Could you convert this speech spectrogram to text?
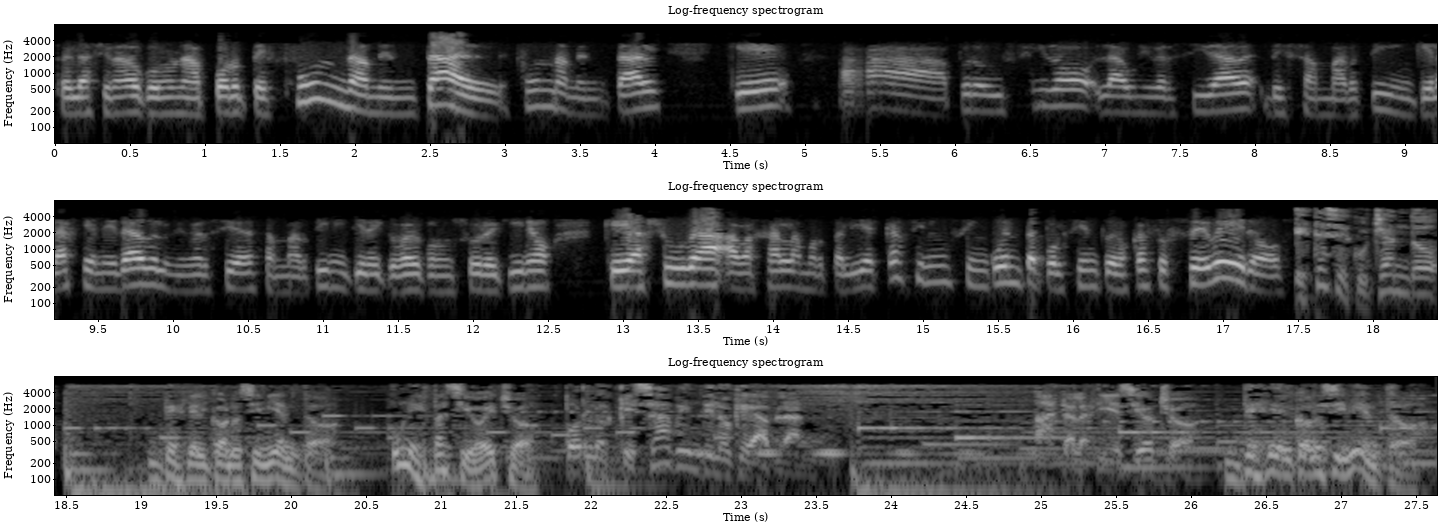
relacionado con un aporte fundamental, fundamental que ha producido la Universidad de San Martín, que la ha generado la Universidad de San Martín y tiene que ver con un sobrequino que ayuda a bajar la mortalidad casi en un 50% de los casos severos. Estás escuchando desde el conocimiento, un espacio hecho por los que saben de lo que hablan. Hasta las 18, desde el conocimiento.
